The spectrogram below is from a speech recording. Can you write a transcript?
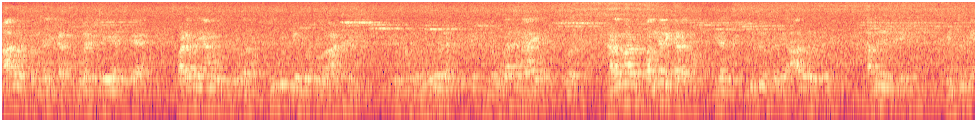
ஹார்வர்ட் பல்கலைக்கழகம் உலகிலேயே மிக பழமையான ஒரு நிறுவனம். முன்னூற்றி எண்பத்தோரு ஆண்டுகள் இருக்கும் ஒரு நிறுவனத்திற்கு இந்த உலக நாயகன் ஒரு நடமாடும் பல்கலைக்கழகம் இதற்கு கொடுத்திருப்பது ஆர்வருக்கும் தமிழிற்கும் என்றுமே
